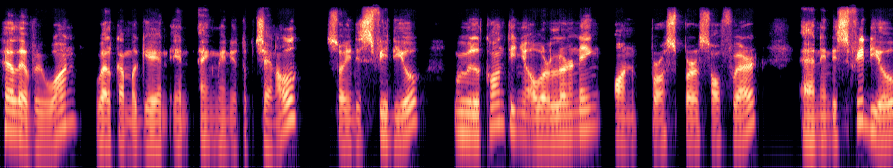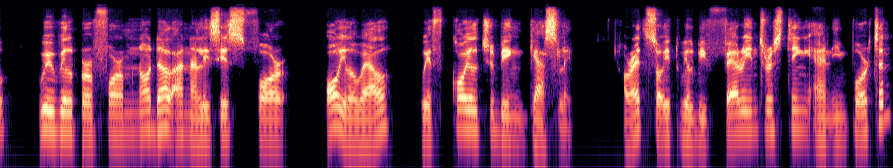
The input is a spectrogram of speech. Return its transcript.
Hello everyone, welcome again in Eng-Man YouTube channel. So in this video, we will continue our learning on Prosper software. And in this video, we will perform nodal analysis for oil well with coil tubing gas lift. All right, so it will be very interesting and important.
